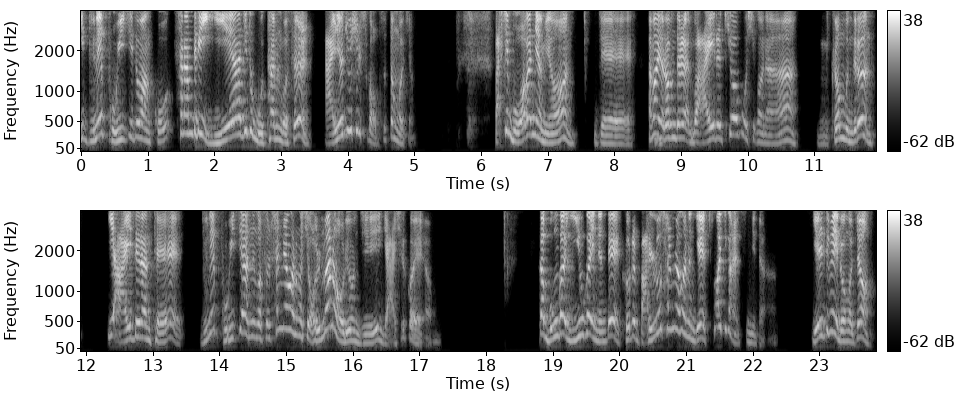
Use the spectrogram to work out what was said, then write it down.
이 눈에 보이지도 않고 사람들이 이해하지도 못하는 것을 알려주실 수가 없었던 거죠. 마치 뭐와 같냐면, 이제 아마 여러분들 뭐 아이를 키워보시거나 음, 그런 분들은 이 아이들한테 눈에 보이지 않는 것을 설명하는 것이 얼마나 어려운지 아실 거예요. 그러니까 뭔가 이유가 있는데 그거를 말로 설명하는 게 통하지가 않습니다. 예를 들면 이런 거죠.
